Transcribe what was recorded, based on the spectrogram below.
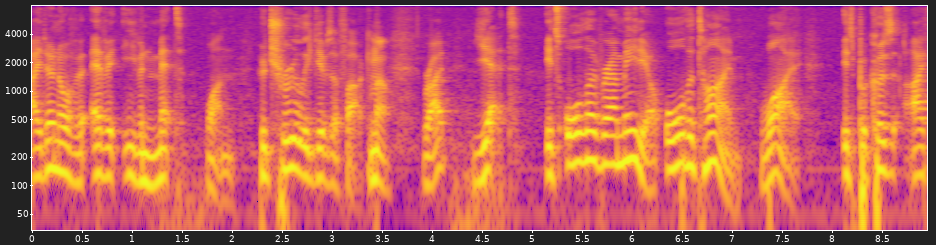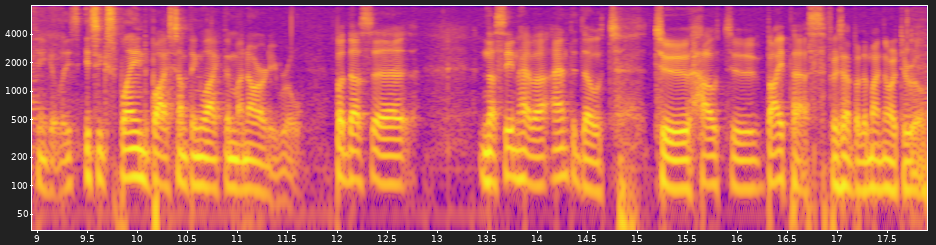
I don't know if I've ever even met one who truly gives a fuck. No. Right? Yet it's all over our media all the time. Why? It's because I think at least it's explained by something like the minority rule. But does uh, Nassim have an antidote to how to bypass, for example, the minority rule?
